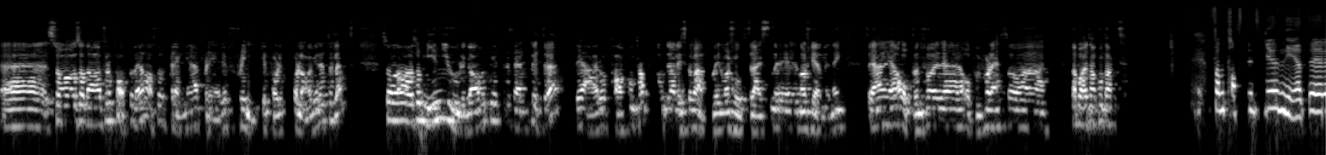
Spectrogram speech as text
Eh, så, så da, For å få til det, da, så trenger jeg flere flinke folk på laget, rett og slett. Så, så min julegave til interesserte lyttere det er å ta kontakt om de har lyst til å være på innovasjonsreisen i Norsk Gjenvinning. Så jeg, jeg er åpen for, uh, åpen for det. Så uh, det er bare å ta kontakt. Fantastiske nyheter,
